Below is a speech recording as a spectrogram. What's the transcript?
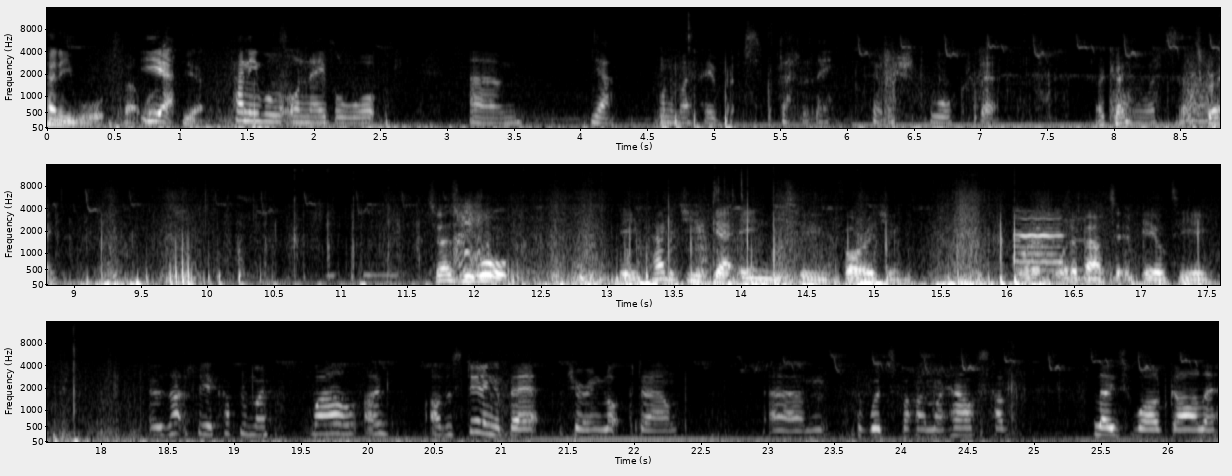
pennywort, that was. yeah. Yeah. Pennywort or navel wort. Um, yeah, one of my favourites, definitely. I think we should walk a bit Okay. onwards. That's great. So as we walk, Eve, how did you get into foraging? What, Um, what about it appealed to you? It was actually a couple of my. Well, I, I was doing a bit during lockdown. Um, the woods behind my house have loads of wild garlic,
